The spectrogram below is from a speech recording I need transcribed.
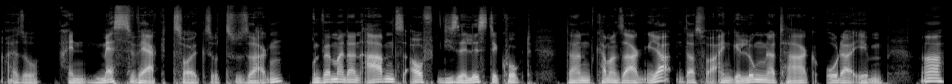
Also ein Messwerkzeug sozusagen. Und wenn man dann abends auf diese Liste guckt, dann kann man sagen, ja, das war ein gelungener Tag oder eben, ah,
